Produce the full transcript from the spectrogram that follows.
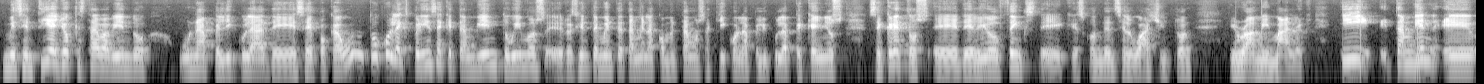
me sentía yo que estaba viendo una película de esa época. Un poco la experiencia que también tuvimos eh, recientemente, también la comentamos aquí con la película Pequeños Secretos eh, de Little Things, de, que es con Denzel Washington y Rami Malek. Y también, eh,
